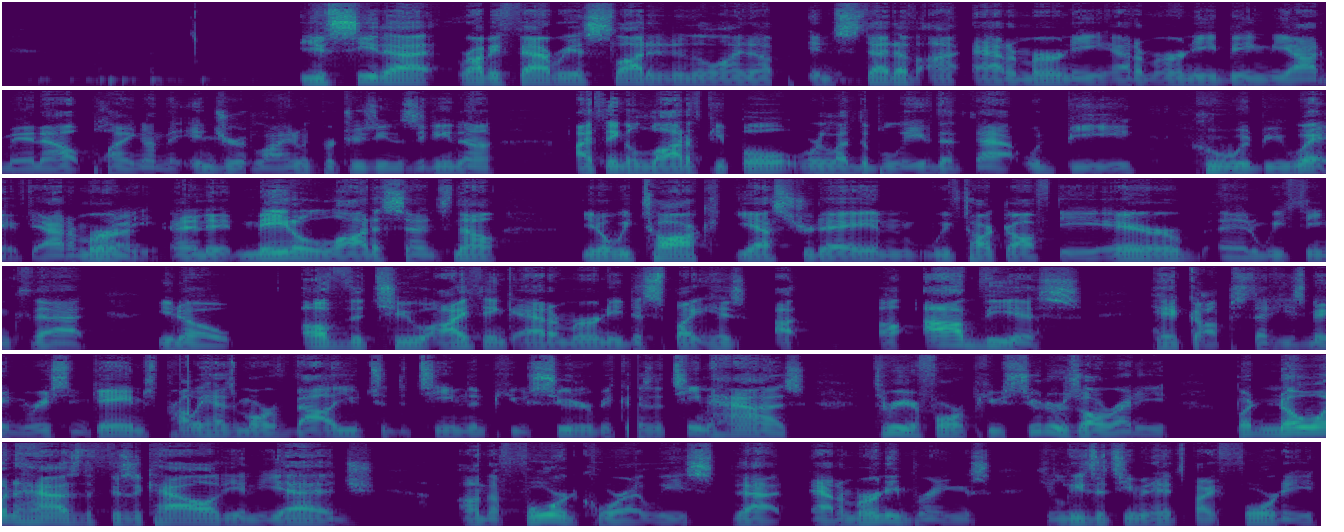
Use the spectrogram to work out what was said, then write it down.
you see that Robby Fabbri is slotted in the lineup instead of uh, Adam Erne. Adam Erne being the odd man out, playing on the injured line with Bertuzzi and Zadina. I think a lot of people were led to believe that that would be who would be waived, Adam Erne, right. and it made a lot of sense. Now, you know, we talked yesterday and we've talked off the air, and we think that, you know, of the two, I think Adam Erne, despite his uh, uh, obvious hiccups that he's made in recent games, probably has more value to the team than Pius Suter because the team has three or four Pius Suters already, but no one has the physicality and the edge on the forward core, at least, that Adam Erne brings. He leads the team in hits by 40,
